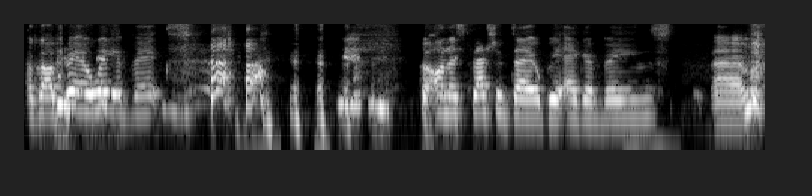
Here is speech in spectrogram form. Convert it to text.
I've got a bit of Weetabix. but on a special day, it'll be egg and beans. Um,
